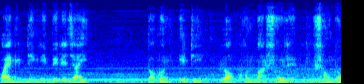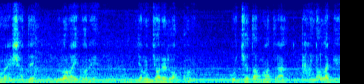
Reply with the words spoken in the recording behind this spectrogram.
কয়েক ডিগ্রি বেড়ে যায় তখন এটি লক্ষণ বা শরীরে সংক্রমণের সাথে লড়াই করে। যেমন জ্বরের লক্ষণ, উচ্চ তাপমাত্রা, ঠান্ডা লাগে,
